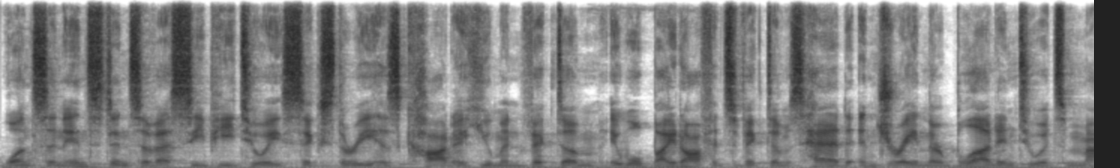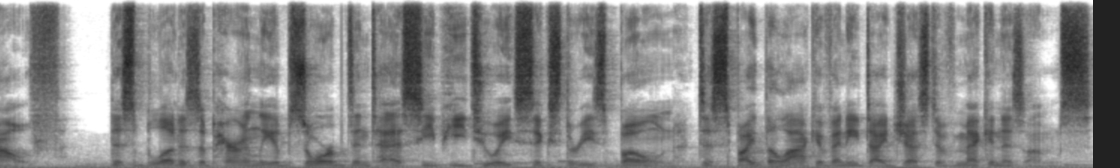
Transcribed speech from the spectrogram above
Once an instance of SCP-2863 has caught a human victim, it will bite off its victim's head and drain their blood into its mouth. This blood is apparently absorbed into SCP-2863's bone, despite the lack of any digestive mechanisms.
